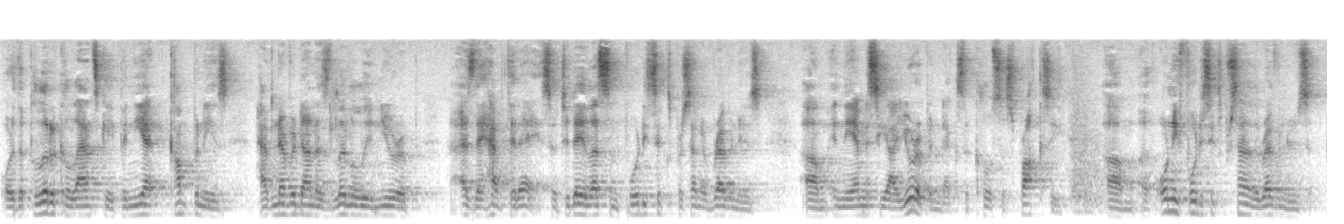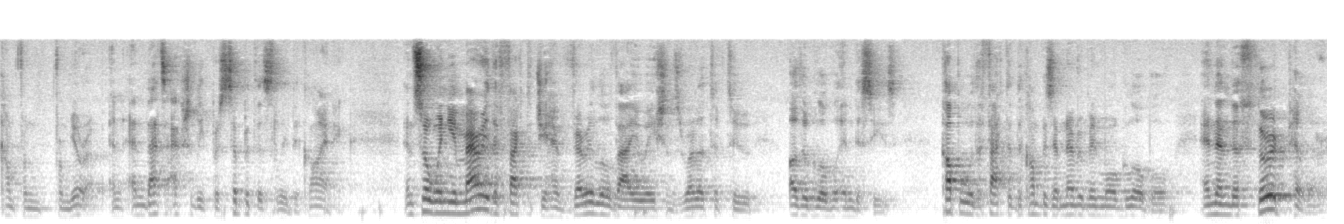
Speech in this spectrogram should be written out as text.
or the political landscape, and yet companies have never done as little in Europe as they have today. So today, less than 46% of revenues um, in the MSCI Europe Index, the closest proxy, um, uh, only 46% of the revenues come from, from Europe. And, and that's actually precipitously declining. And so when you marry the fact that you have very low valuations relative to other global indices, coupled with the fact that the companies have never been more global, and then the third pillar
